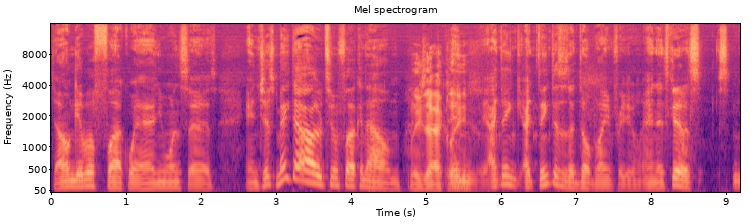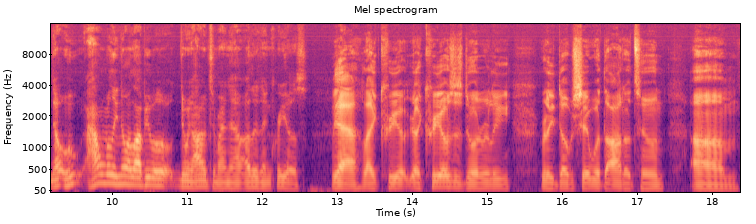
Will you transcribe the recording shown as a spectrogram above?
don't give a fuck what anyone says. And just make that auto tune fucking album. exactly And I think I think this is a dope lane for you, and it's good. No, who I don't really know a lot of people doing auto tune right now, other than Creos. Yeah, like Creo, like Creos is doing really, really dope shit with the auto tune. Um,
